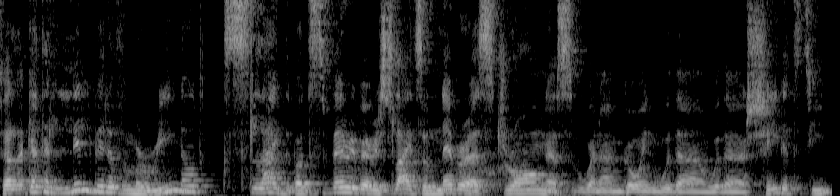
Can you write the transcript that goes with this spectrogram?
So I got a little bit of a marine note, slight, but it's very, very slight, so never as strong as when I'm going with a, with a shaded tea.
